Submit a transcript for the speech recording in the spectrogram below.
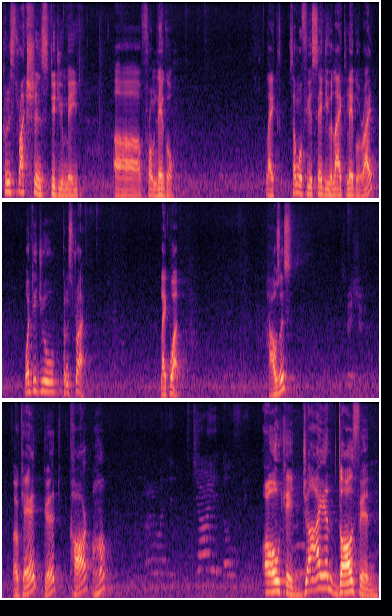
constructions did you make uh, from Lego? Like some of you said you like Lego, right? What did you construct? Like what? Houses? Spaceship. Okay, good. Car? Uh huh. Giant. Okay, giant dolphin.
